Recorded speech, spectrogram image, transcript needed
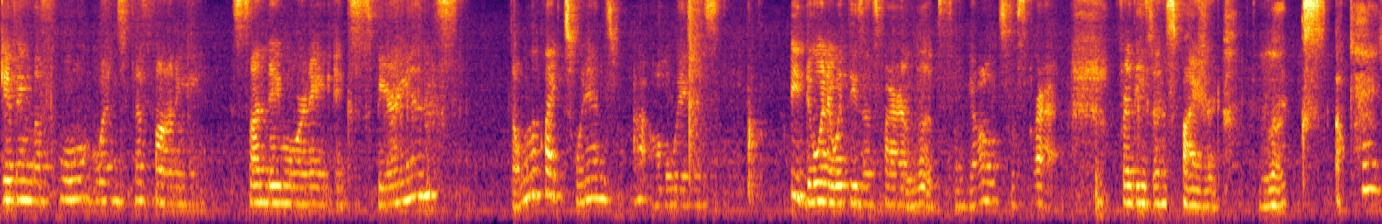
giving the full Gwen Stefani Sunday morning experience don't look like twins. I always be doing it with these inspired looks. So y'all subscribe for these inspired looks, okay?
